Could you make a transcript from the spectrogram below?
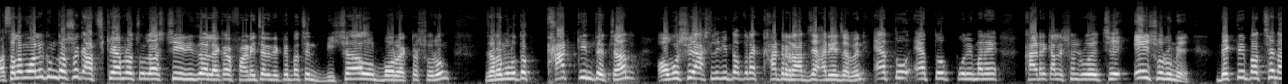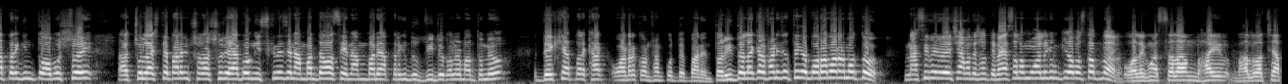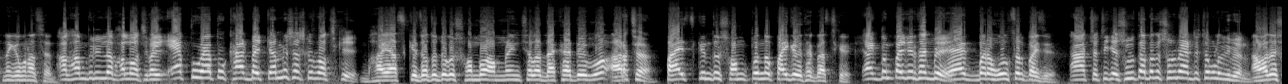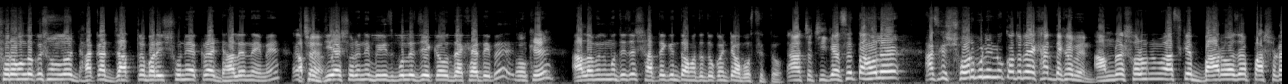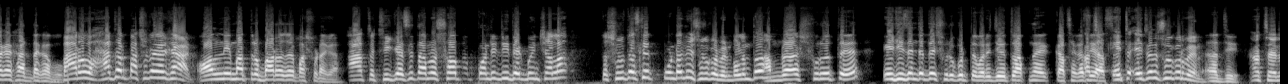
আসসালামু আলাইকুম দর্শক, আজকে আমরা চলে আসছি হৃদয় লেখার ফার্নিচারে দেখতে পাচ্ছেন বিশাল বড় একটা শোরুম যারা মূলত খাট কিনতে চান, অবশ্যই আসলে কিন্তু আপনারা খাটের রাজ্যে হারিয়ে যাবেন। এত এত পরিমাণে খাটের কালেকশন রয়েছে এই শোরুমে দেখতে পাচ্ছেন আপনারা কিন্তু অবশ্যই চলে আসতে পারেন সরাসরি এবং স্ক্রিনে যে নাম্বার দেওয়া আছে, এই নাম্বারে আপনারা কিন্তু ভিডিও কলের মাধ্যমেও দেখে আপনারা খাট অর্ডার কনফার্ম করতে পারেন। তো হৃদয় লেখার ফার্নিচার থেকে বরাবরের মতো নাসিমের রয়েছে আমাদের সাথে। ভাই আসসালামু আলাইকুম কি অবস্থা আপনার? ওয়ালাইকুম আসসালাম ভাই ভালো আছে। আপনি কেমন আছেন? আলহামদুলিল্লাহ ভালো আছে। ভাই এত এত খাট ভাই কেমনে শেষ করব আজকে? ভাই আজকে যতটুকু সম্ভব আমরা ইনশাল্লাহ দেখা দেবো। আর আচ্ছা। প্রাইস কিন্তু সম্পূর্ণ পাইকারি থাকবে আজকে। একদম পাইকারি থাকবে? একবার হোলসেল প্রাইসে আচ্ছা ঠিক আছে। শুরুতে আপনাদের শোরুমের অ্যাড্রেসটা বলে দিবেন। আমাদের শোরুম লোকেশন হলো ঢাকার যাত্রাবাড়ি শনি একরা ঢালে নেমে। আচ্ছা। জিয়া সরণি ব্রিজ বলে যে কেউ দেখা দেবে। ওকে আলমের মসজিদের সাথে কিন্তু আমাদের দোকানটি অবস্থিত। আচ্ছা ঠিক আছে। তাহলে আজকে সর্বনিম্ন কত টাকা খাট দেখাবেন? আমরা সর্বনিম্ন আজকে বারো হাজার পাঁচশো টাকা খাট দেখাবো। বারো হাজার পাঁচশো টাকার খাট? অনলি মাত্র বারো হাজার পাঁচশো টাকা। আচ্ছা ঠিক আছে তো আমরা সব কোয়ান্টিটি দেখব ইনশাল্লাহ তো শুরুতে আজকে কোনটা দিয়ে শুরু করবেন বলেন তো? আমরা শুরুতে এই ডিজাইনটা দিয়ে শুরু করতে পারি যেহেতু আপনার কাছাকাছি আচ্ছা, আছে। এটা এটা শুরু করবেন? জি। আচ্ছা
